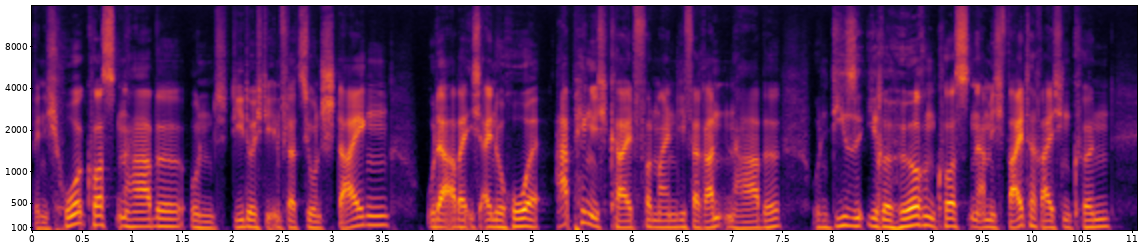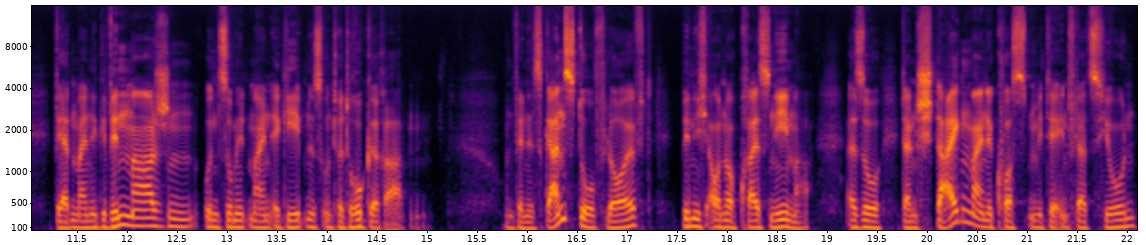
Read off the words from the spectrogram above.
Wenn ich hohe Kosten habe und die durch die Inflation steigen oder aber ich eine hohe Abhängigkeit von meinen Lieferanten habe und diese ihre höheren Kosten an mich weiterreichen können, werden meine Gewinnmargen und somit mein Ergebnis unter Druck geraten. Und wenn es ganz doof läuft, bin ich auch noch Preisnehmer. Also dann steigen meine Kosten mit der Inflation,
